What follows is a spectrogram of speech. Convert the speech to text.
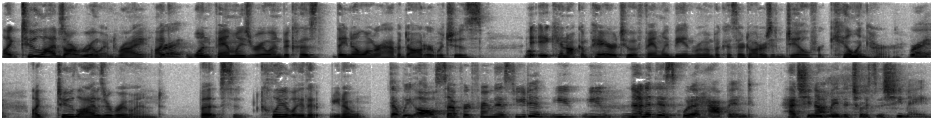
Like two lives are ruined, right? Like Right. one family's ruined because they no longer have a daughter, which is it, it cannot compare to a family being ruined because their daughter's in jail for killing her. Right. Like two lives are ruined, but s clearly that you know That we all suffered from this. You didn't, you, you, none of this would have happened had she not made the choices she made.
